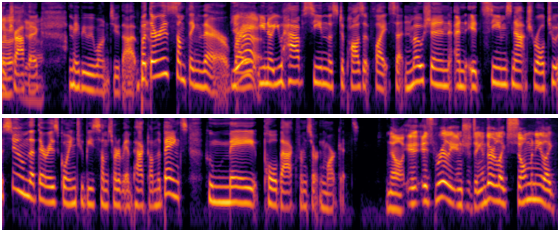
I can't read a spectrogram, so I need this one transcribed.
lot of of- traffic. yeah. Maybe we won't do that. But Yeah. there is something there, right? Yeah. You know, you have seen this deposit flight set in motion, and it seems natural to assume that there is going to be some sort of impact on the banks who may pull back from certain markets. No, it, it's really interesting, and there are like so many like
